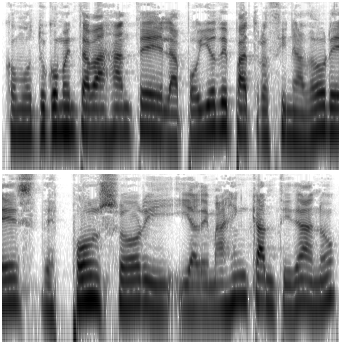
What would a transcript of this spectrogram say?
como tú comentabas antes, el apoyo de patrocinadores, de sponsor y, y además en cantidad, ¿no?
